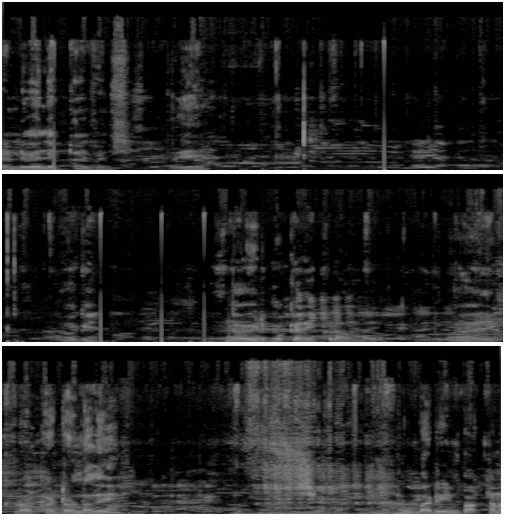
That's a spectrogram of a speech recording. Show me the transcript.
రెండు వేలు చెప్తాను ఫ్రెండ్స్. ఇది. ఓకే. ఇంకా వీటి పక్కన ఇక్కడ ఆ, ఇక్కడ కట్ట ఉన్నది బట్ దీని పక్కన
